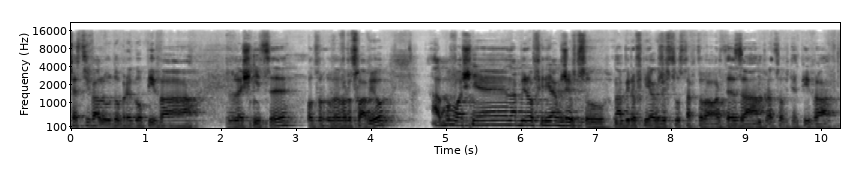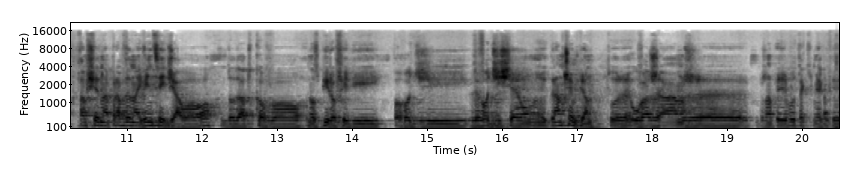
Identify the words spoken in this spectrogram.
festiwalu dobrego piwa w Leśnicy we Wrocławiu, Albo właśnie na birofiliach w Żywcu. Na birofiliach w Żywcu startował artezan, pracownia piwa. Tam się naprawdę najwięcej działo. Dodatkowo no, z birofilii pochodzi, wywodzi się Grand Champion, który uważam, że można powiedzieć był takim jakby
